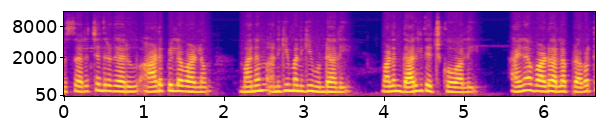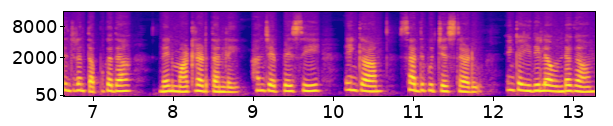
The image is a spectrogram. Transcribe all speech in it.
శరత్చంద్ర గారు ఆడపిల్ల వాళ్ళం. మనం అణిగి మణిగి ఉండాలి. వాళ్ళని దారికి తెచ్చుకోవాలి. అయినా వాడు అలా ప్రవర్తించడం తప్పు కదా. నేను మాట్లాడతానులే అని చెప్పేసి ఇంకా సర్దిపుచ్చేస్తాడు ఇంకా ఇదిలా ఉండగా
